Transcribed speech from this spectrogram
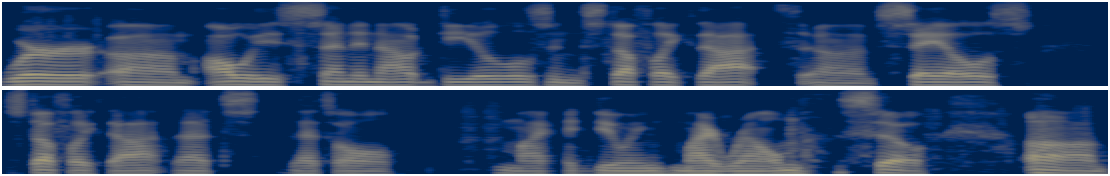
we're um, always sending out deals and stuff like that, uh, sales, stuff like that. That's that's all my doing, my realm. So, um,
